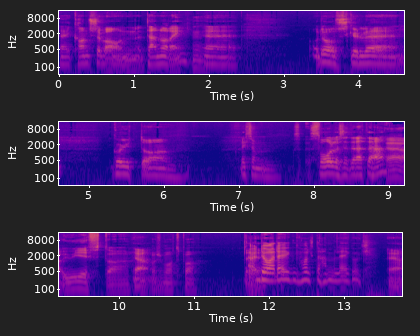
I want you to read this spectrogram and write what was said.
Eh, kanskje var hun tenåring. Mm. Eh, og da skulle gå ut og liksom forholde seg til dette her. Ja, ja, ugift og Ja. var ikke måte på. Ja, da hadde jeg holdt det hemmelig, jeg òg. Ja.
